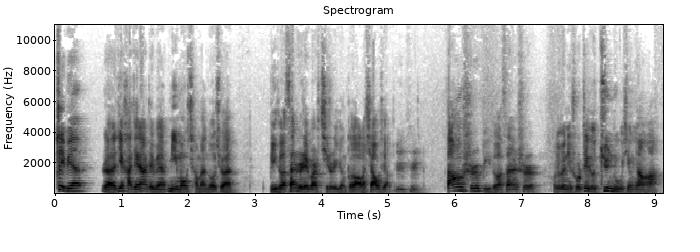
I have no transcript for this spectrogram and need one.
这边呃叶卡捷琳娜这边密谋抢班夺权，彼得三世这边其实已经得到了消息了。嗯哼，当时彼得三世，我就跟你说这个君主形象啊，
